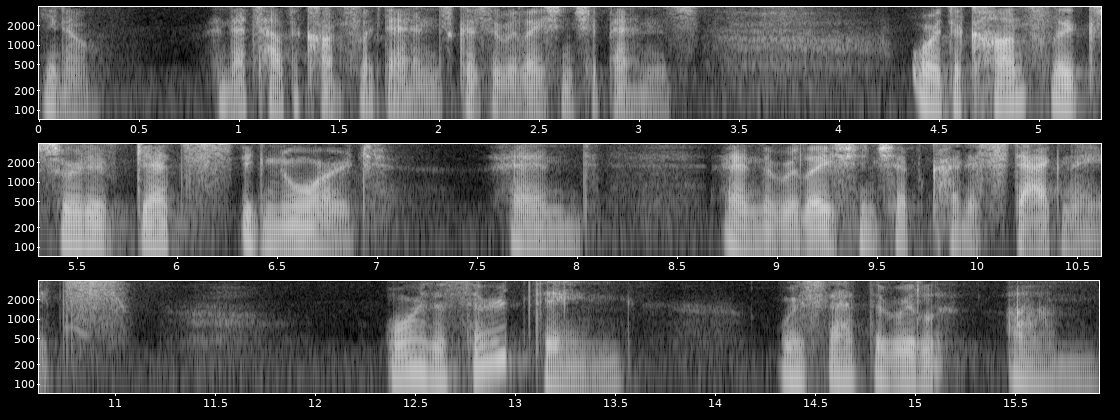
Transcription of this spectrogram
you know, and that's how the conflict ends because the relationship ends, or the conflict sort of gets ignored, and and the relationship kind of stagnates. Or the third thing was that the um,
